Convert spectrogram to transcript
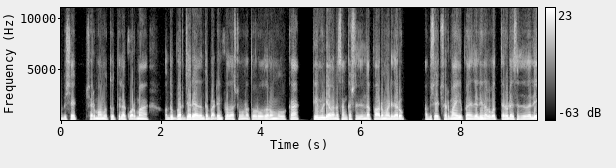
ಅಭಿಷೇಕ್ ಶರ್ಮಾ ಮತ್ತು ತಿಲಕ್ ವರ್ಮಾ ಒಂದು ಭರ್ಜರಿಯಾದಂತ ಬ್ಯಾಟಿಂಗ್ ಪ್ರದರ್ಶನವನ್ನು ತೋರುವುದರ ಮೂಲಕ ಟೀಂ ಇಂಡಿಯಾವನ್ನು ಸಂಕಷ್ಟದಿಂದ ಪಾರು ಮಾಡಿದರು. ಅಭಿಷೇಕ್ ಶರ್ಮಾ ಈ ಪಂದ್ಯದಲ್ಲಿ ನಲವತ್ತೆರಡು ಎಸೆತದಲ್ಲಿ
